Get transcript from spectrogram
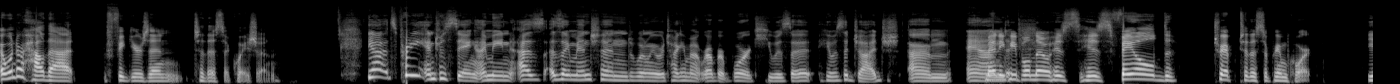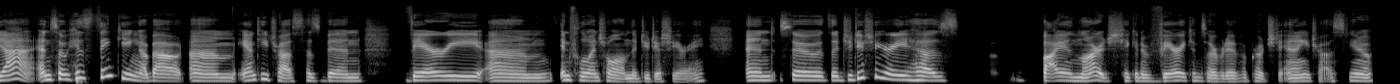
I wonder how that figures into this equation. Yeah, it's pretty interesting. I mean, as as I mentioned when we were talking about Robert Bork, he was a he was a judge. Um, and many people know his his failed trip to the Supreme Court. Yeah. And so his thinking about um, antitrust has been very um, influential on the judiciary. And so the judiciary has, by and large, taken a very conservative approach to antitrust. You know,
